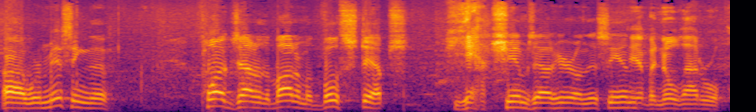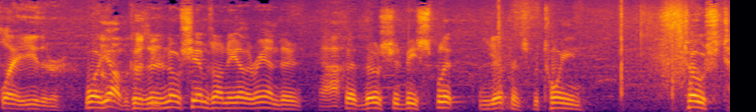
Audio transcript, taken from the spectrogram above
Uh, we're missing the plugs out of the bottom of both steps. Yeah. Shims out here on this end. Yeah, but no lateral play either. Well, yeah, because there's no shims on the other end. There- Yeah. that Those should be split, the difference between toast,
